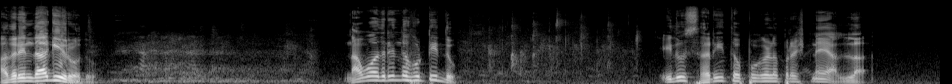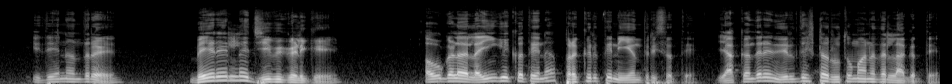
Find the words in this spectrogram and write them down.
ಅದರಿಂದಾಗಿ ಇರೋದು. ನಾವು ಅದರಿಂದ ಹುಟ್ಟಿದ್ದು. ಇದು ಸರಿ ತಪ್ಪುಗಳ ಪ್ರಶ್ನೆ ಅಲ್ಲ. ಇದೇನೆಂದರೆ ಬೇರೆಲ್ಲ ಜೀವಿಗಳಿಗೆ ಅವುಗಳ ಲೈಂಗಿಕತೆನ ಪ್ರಕೃತಿ ನಿಯಂತ್ರಿಸುತ್ತೆ. ಯಾಕಂದರೆ ನಿರ್ದಿಷ್ಟ ಋತುಮಾನದಲ್ಲಾಗುತ್ತೆ.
